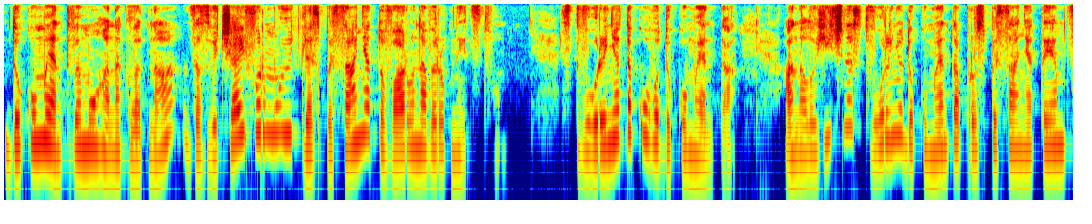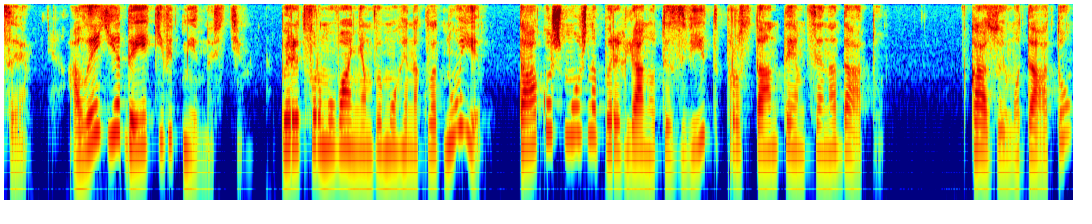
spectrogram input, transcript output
Документ вимога накладна зазвичай формують для списання товару на виробництво. Створення такого документа аналогічне створенню документа про списання ТМЦ, але є деякі відмінності. Перед формуванням вимоги накладної також можна переглянути звіт про стан ТМЦ на дату. Вказуємо дату,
